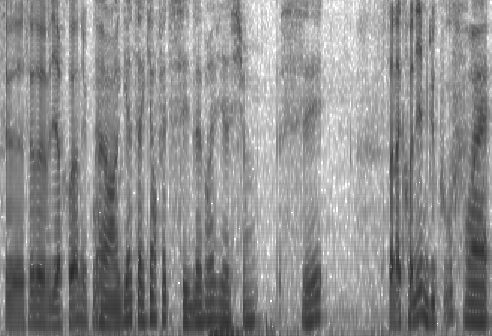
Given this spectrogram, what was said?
ça veut dire quoi, du coup Alors, Gataka, en fait, c'est de l'abréviation. C'est. C'est un acronyme du coup. Ouais.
